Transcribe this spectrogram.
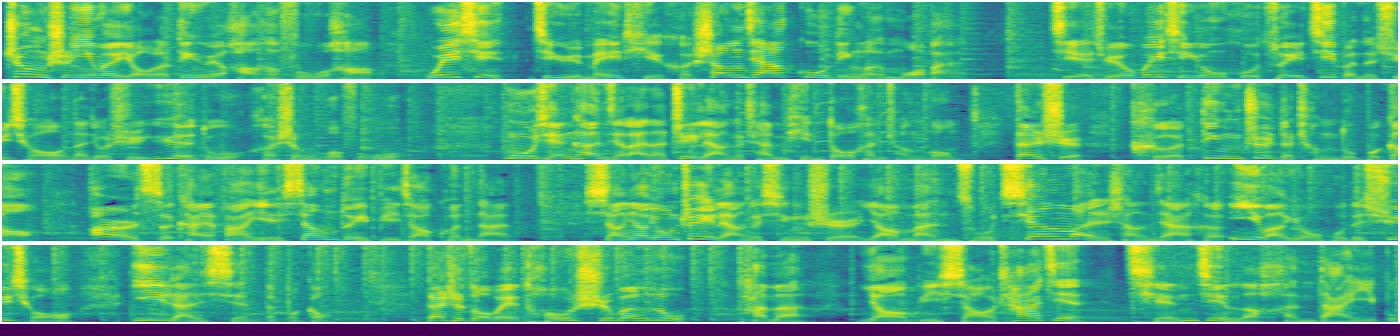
正是因为有了订阅号和服务号，微信给予媒体和商家固定了模板。解决微信用户最基本的需求，那就是阅读和生活服务。目前看起来呢，这两个产品都很成功，但是可定制的程度不高，二次开发也相对比较困难。想要用这两个形式要满足千万商家和亿万用户的需求，依然显得不够。但是作为投石问路，他们要比小插件前进了很大一步。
